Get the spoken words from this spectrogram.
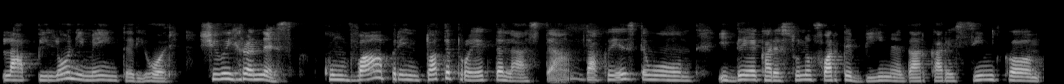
la pilonii mei interiori și îi hrănesc cumva prin toate proiectele astea, dacă este o idee care sună foarte bine, dar care simt că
